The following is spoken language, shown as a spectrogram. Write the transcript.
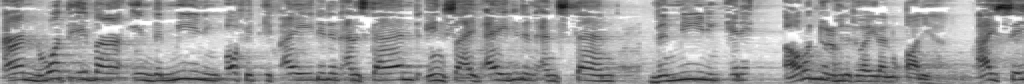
And whatever in the meaning of it, if I didn't understand inside, if I didn't understand the meaning in it, أرد عهدتها إلى نقالها. I say,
